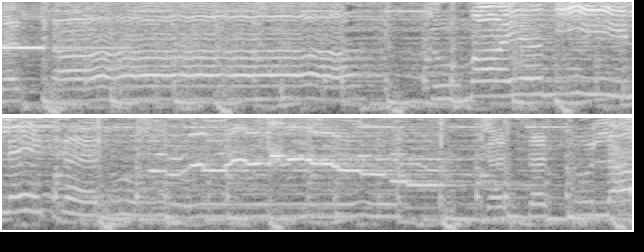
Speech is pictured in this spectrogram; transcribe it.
दत्ता तू मिले करू कस तुला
